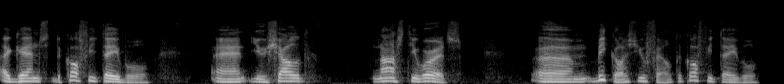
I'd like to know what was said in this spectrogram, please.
against the coffee table and you shout nasty words um, because you felt the coffee table.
